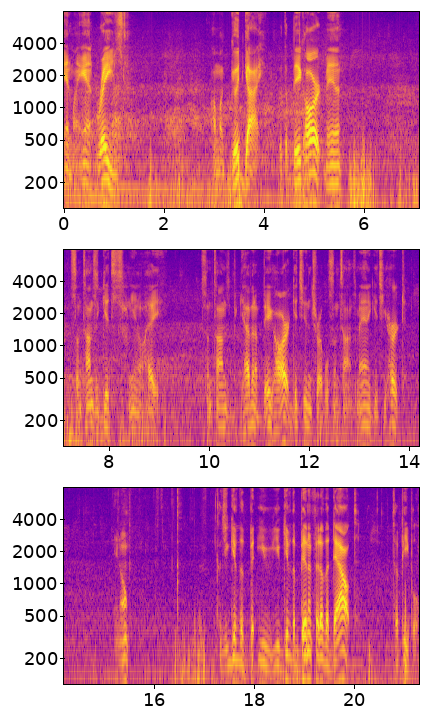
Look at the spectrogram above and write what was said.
and my aunt raised. I'm a good guy with a big heart, man. Sometimes it gets, you know, hey, sometimes having a big heart gets you in trouble sometimes, man. It gets you hurt. You know? Cuz you give the you you give the benefit of the doubt to people.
